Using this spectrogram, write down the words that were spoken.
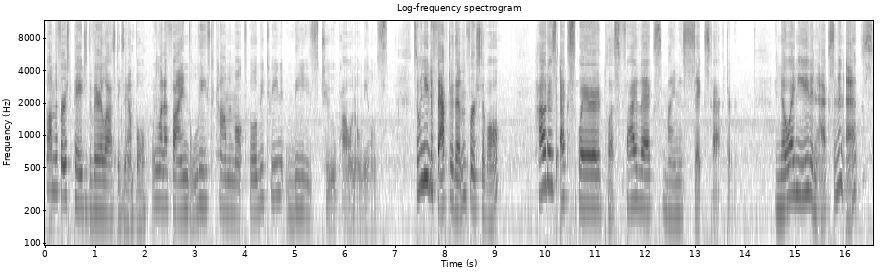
So on the first page, the very last example, we want to find the least common multiple between these two polynomials. So we need to factor them first of all. How does x squared plus 5x minus 6 factor? I know I need an x and an x,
